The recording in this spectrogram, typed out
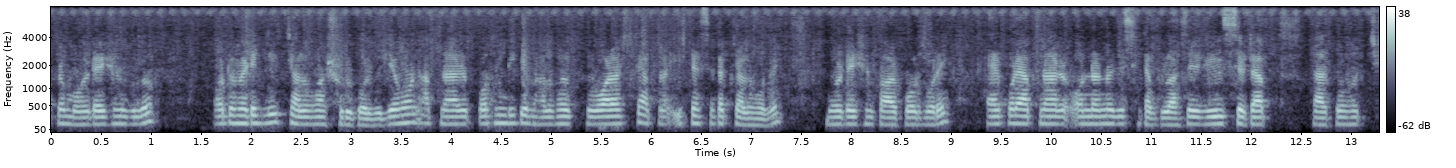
আপনার মনিটাইজেশনগুলো অটোমেটিকলি চালু হওয়া শুরু করবে। যেমন আপনার প্রথম দিকে ভালোভাবে ফলোয়ার আসছে আপনার স্টার সেট চালু হবে মনিটাইজেশন পাওয়ার পর পরে। এরপরে আপনার অন্যান্য যে সেট আপগুলো আছে রিলস সেট তারপর হচ্ছে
